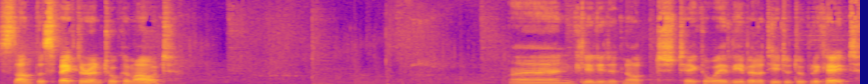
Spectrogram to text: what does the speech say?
Stunned the Spectre and took him out. And clearly did not take away the ability to duplicate.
